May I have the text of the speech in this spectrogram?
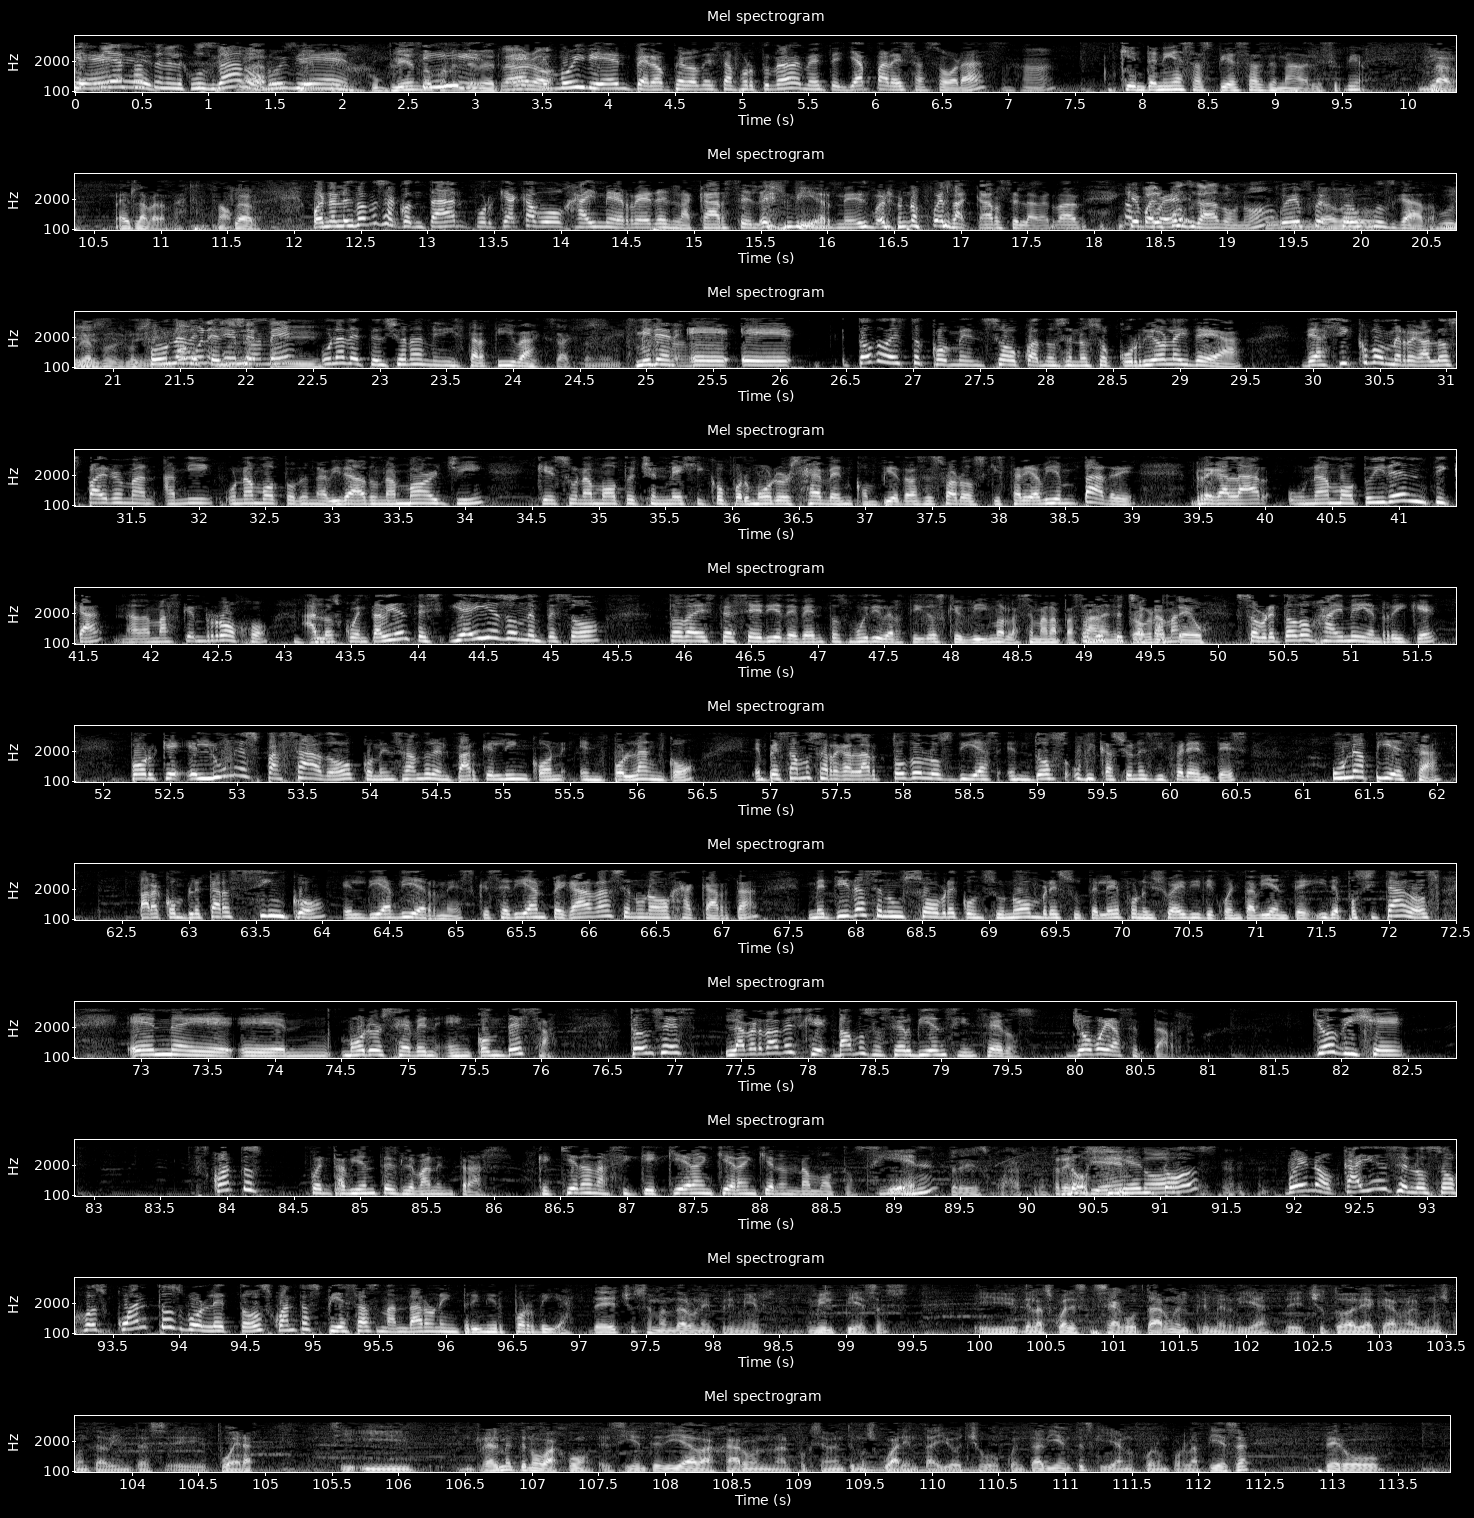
bien. piezas en el juzgado. Sí, claro. Muy siempre, bien. cumpliendo Sí, con el deber. Claro. eh, muy bien, pero, pero desafortunadamente ya para esas horas, Ajá. quien tenía esas piezas de nada le sirvió. Claro. Es la verdad, ¿no? Claro. Bueno, les vamos a contar por qué acabó Jaime Herrera en la cárcel el viernes. Bueno, no fue en la cárcel, la verdad. No, ¿Qué fue el juzgado, ¿no? Fue, fue, fue un juzgado. Fue una Fue un detención, MP. una detención administrativa. Exactamente. Miren, eh, eh, todo esto comenzó cuando se nos ocurrió la idea de así como me regaló Spider-Man a mí una moto de Navidad, una Margie, que es una moto hecha en México por Motors Heaven con piedras de Swarovski, estaría bien padre regalar una moto idéntica, nada más que en rojo, a los cuentavientes. Y ahí es donde empezó toda esta serie de eventos muy divertidos que vimos la semana pasada en el este programa. chacoteo. Sobre todo Jaime y Enrique, porque el lunes pasado, comenzando en el Parque Lincoln en Polanco, empezamos a regalar todos los días en dos ubicaciones diferentes una pieza para completar cinco el día viernes, que serían pegadas en una hoja carta, metidas en un sobre con su nombre, su teléfono y su ID de cuentaviente y depositados en eh, eh, Motors Heaven en Condesa. Entonces, la verdad es que vamos a ser bien sinceros. Yo voy a aceptarlo. Yo dije, pues, ¿cuántos cuentavientes le van a entrar? Que quieran así, que quieran, quieran, quieran la moto. ¿100? Tres, cuatro. 200. Bueno, cállense los ojos. ¿Cuántos boletos, cuántas piezas mandaron a imprimir por día? De hecho, se mandaron a imprimir mil piezas, y de las cuales se agotaron el primer día. De hecho, todavía quedaron algunos cuentaventas eh, fuera. Sí, y realmente no bajó. El siguiente día bajaron aproximadamente unos 48 cuentavientes que ya no fueron por la pieza, pero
